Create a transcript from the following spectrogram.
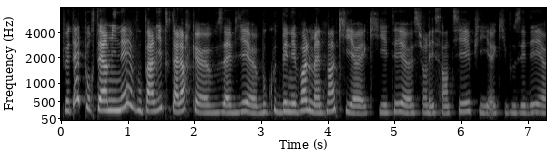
peut-être pour terminer, vous parliez tout à l'heure que vous aviez beaucoup de bénévoles maintenant qui, qui étaient sur les sentiers, puis qui vous aidaient,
